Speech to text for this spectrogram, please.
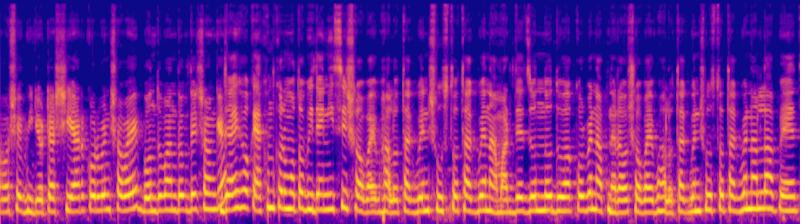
অবশ্যই ভিডিওটা শেয়ার করবেন সবাই বন্ধু বান্ধবদের সঙ্গে। যাই হোক, এখনকার মতো বিদায় নিচ্ছি, সবাই ভালো থাকবেন, সুস্থ থাকবেন, আমাদের জন্য দোয়া করবেন, আপনারাও সবাই ভালো থাকবেন, সুস্থ থাকবেন, আল্লাহ হাফেজ।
